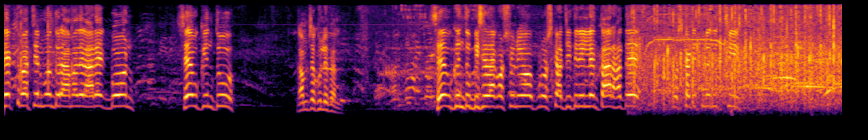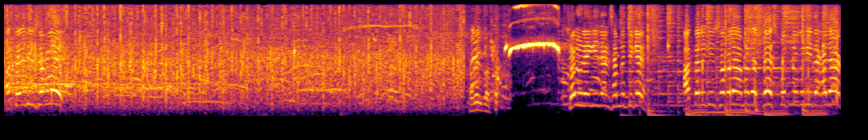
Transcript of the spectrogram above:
দেখতে পাচ্ছেন বন্ধুরা, আমাদের আরেক বোন, সেও কিন্তু গামছা খুলে ফেল। সেও কিন্তু বিশেষ আকর্ষণীয় পুরস্কার জিতে নিলেন তার হাতে। পুরস্কারটি তুলে দিচ্ছি। দিন সকলে। কথা। চলুন এগিয়ে যান সামনের দিকে। হাততালি দিন সকালে আমাদের শেষ প্রতিযোগিনী দেখা যাক।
